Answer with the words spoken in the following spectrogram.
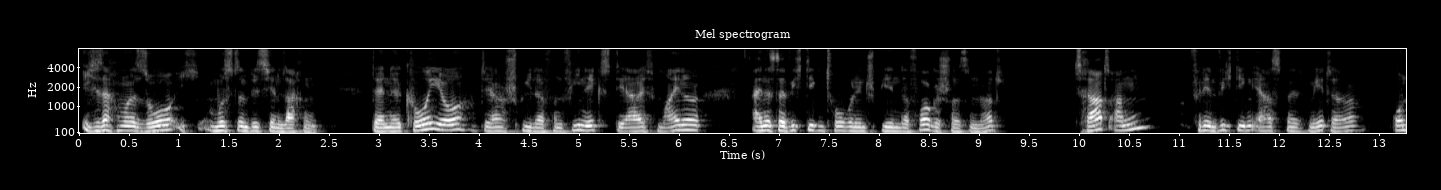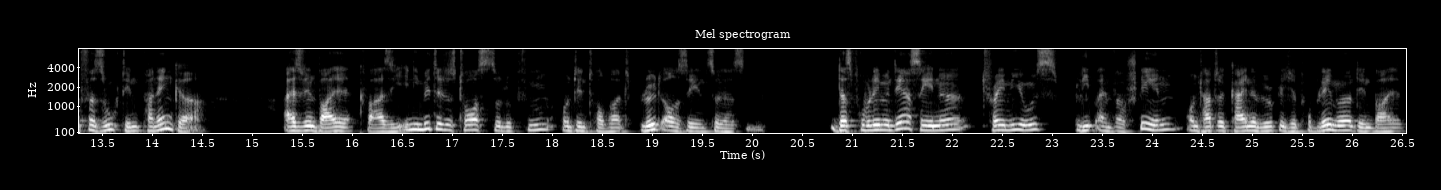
Ich sag mal so, ich musste ein bisschen lachen. Denn äh, Coelho, der Spieler von Phoenix, der, ich meine, eines der wichtigen Tore in den Spielen davor geschossen hat, trat an für den wichtigen ersten Elfmeter und versucht den Panenka, also den Ball quasi in die Mitte des Tors zu lupfen und den Torwart blöd aussehen zu lassen. Das Problem in der Szene, Trey Muse blieb einfach stehen und hatte keine wirkliche Probleme, den Ball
